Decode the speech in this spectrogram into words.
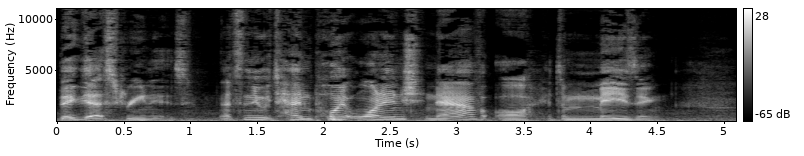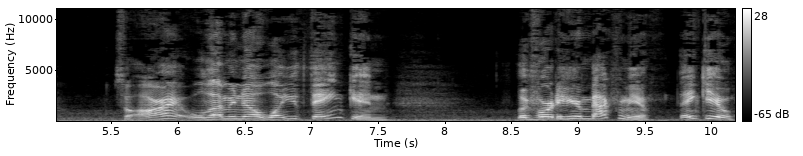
big that screen is. That's the new 10.1 inch nav. Oh, it's amazing. So, all right, well, let me know what you think and look forward to hearing back from you. Thank you.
